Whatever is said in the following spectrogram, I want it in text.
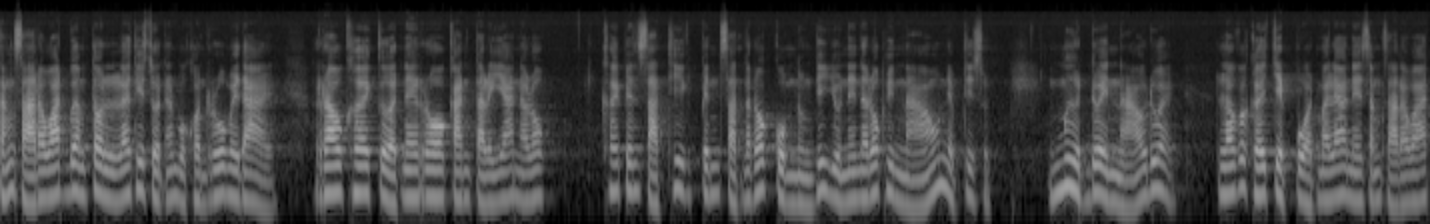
สังสารวัฏเบื้องต้นและที่สุดอันบุคคลรู้ไม่ได้ เราเคยเกิดในโรกันตริยานรก เคยเป็นสัตว์ที่เป็นสัตว์นรกกลุ่มหนึ่งที่อยู่ในนรกที่หนาวเหน็บที่สุด มืดด้วยหนาวด้วย เราก็เคยเจ็บปวดมาแล้วในสังสารวัฏ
